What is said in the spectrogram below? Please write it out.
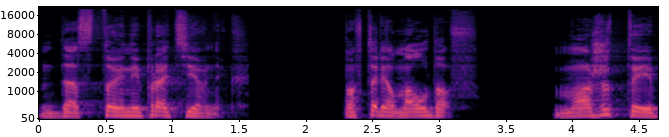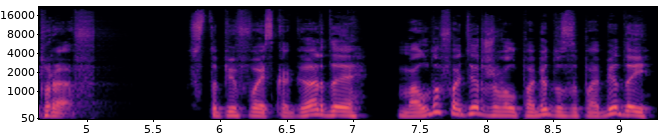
«Достойный противник», — повторил Молдов. «Может, ты и прав». Вступив в войска Гарды, Молдов одерживал победу за победой,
